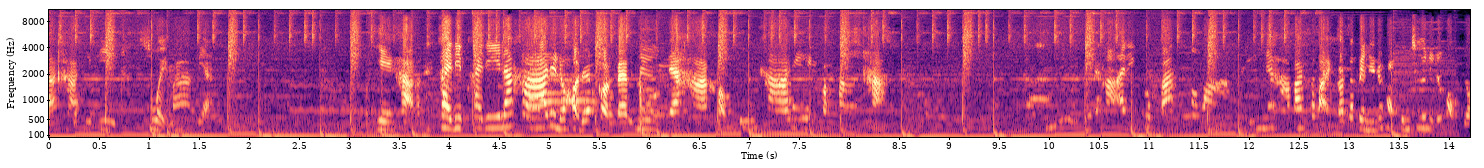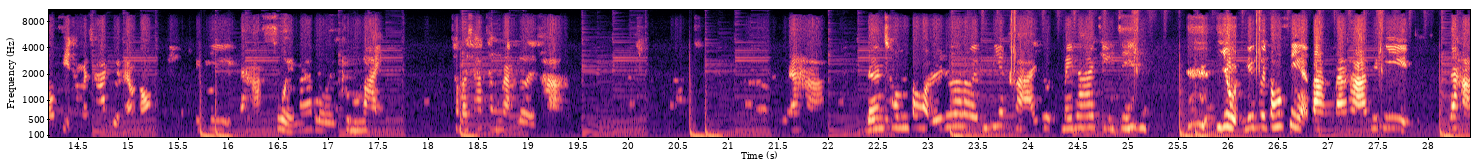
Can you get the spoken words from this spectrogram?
นะคะพี่พี่ๆสวยมากเนี่ยโอ เคค่ะขายดิบขายดีนะคะ เดี๋ยวหนูขอเดินก่อนแป๊บหนึ่งนะคะ ขอบคุณค่ะที่ให้ฟังๆค่ะนะคะ อันนี้กลุ่มบ้านสวายนะคะ บ้านสวายก็จะเป็นในเรื่องของขึ้นชื่อในเรื่องของย้อมสีธรรมชาติอยู่แล้วเนาะพี่ๆนะคะ สวยมากเลยคลุมไหล่ธรรมชาติทั้งนั้นเลยค่ะนะคะ เดินชมต่อเรื่อยๆเลยพี่ๆขาหยุดไม่ได้จริง ๆ หยุดนี่คือต้องเสียตังค์นะคะ พี่ๆนะคะ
